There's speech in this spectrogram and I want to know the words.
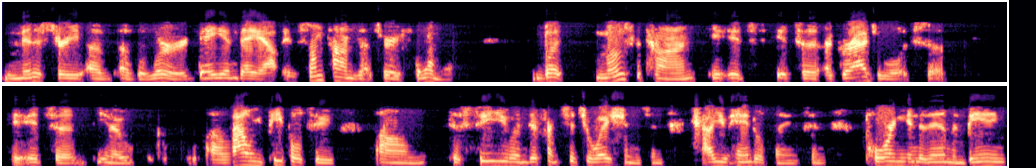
ministry of, of the word day in, day out. And sometimes that's very formal, but most of the time it, it's, it's a, a gradual, it's a, it's a, you know, allowing people to, um, to see you in different situations and how you handle things and pouring into them and being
